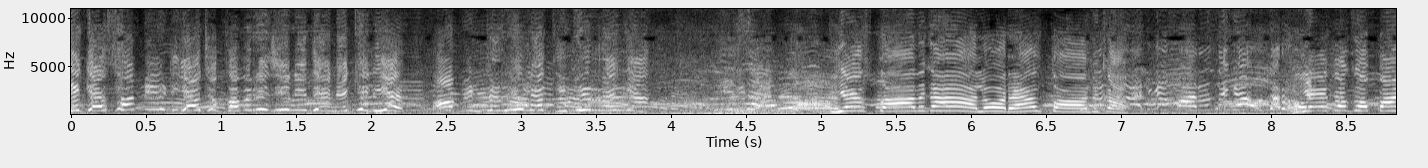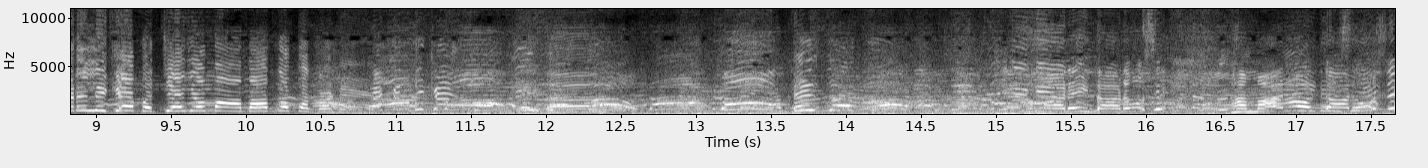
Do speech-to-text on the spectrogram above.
ये कैसा मीडिया जो कवरेज ही नहीं देने के लिए आप इंटरव्यू लेती फिर रही हैं ये उस्ताद का हाल हो रहा है उस्ताद का। ये देखो पढ़े लिखे बच्चे जो हमारे इदारों से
